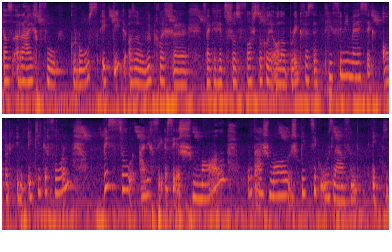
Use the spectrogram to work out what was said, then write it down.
Das reicht von grosseckig, also wirklich, äh, sage ich jetzt schon fast so ein bisschen à la Breakfast Tiffany-mäßig, aber in eckiger Form bis zu eigentlich sehr, sehr schmal oder auch schmal, spitzig auslaufend, eckig.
